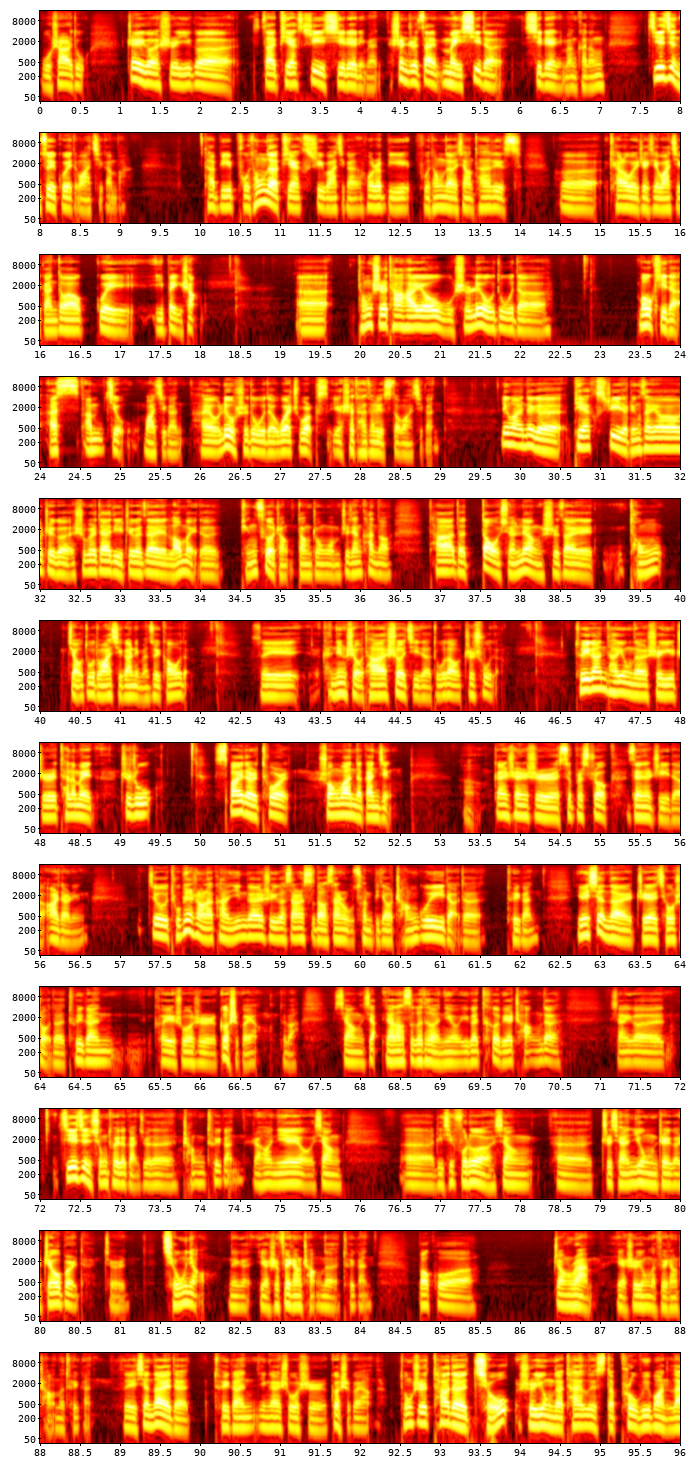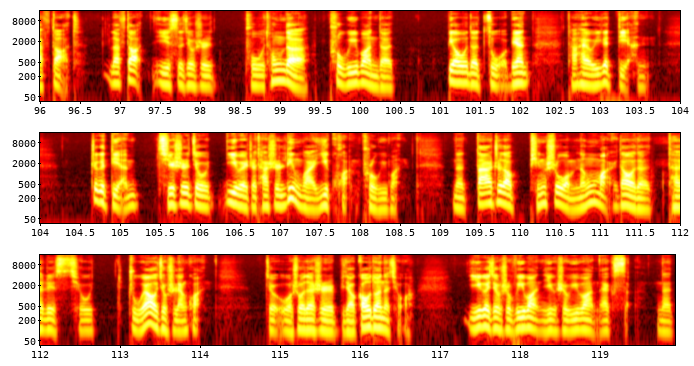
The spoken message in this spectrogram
五十二度，这个是一个在 PXG 系列里面，甚至在美系的系列里面可能接近最贵的挖起杆吧。它比普通的 PXG 挖起杆，或者比普通的像 Titleist。和 Callaway 这些挖起杆都要贵一倍以上，呃，同时它还有五十六度的 Vokey 的 SM 九挖起杆，还有六十度的 Wedgeworks 也是 Titleist 的挖起杆。另外那个 PXG 的零三幺幺这个 Sugar Daddy 这个在老美的评测当当中，我们之前看到它的倒旋量是在同角度的挖起杆里面最高的。所以肯定是有它设计的独到之处的。推杆它用的是一支 TaylorMade 蜘蛛 Spider Tour 双弯的杆颈，啊，杆身是 Superstroke Zenergy 的2.0。就图片上来看，应该是一个34到35寸比较常规一点的推杆。因为现在职业球手的推杆可以说是各式各样，对吧？像亚亚当斯科特，你有一个特别长的，像一个。接近胸推的感觉的长推杆，然后你也有像，呃，里奇福勒，像呃之前用这个 Jailbird 就是囚鸟那个也是非常长的推杆，包括 John Ram 也是用的非常长的推杆，所以现在的推杆应该说是各式各样的。同时，它的球是用的 Titleist Pro V1 Left Dot，Left Dot 意思就是普通的 Pro V1 的。标的左边，它还有一个点，这个点其实就意味着它是另外一款 Pro V1。那大家知道，平时我们能买到的 Titleist 球主要就是两款，就我说的是比较高端的球啊，一个就是 V1，一个是 V1 X。那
